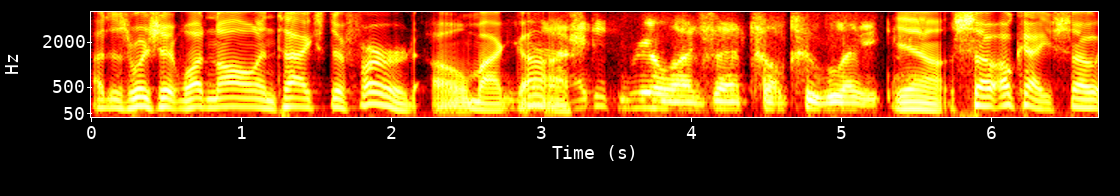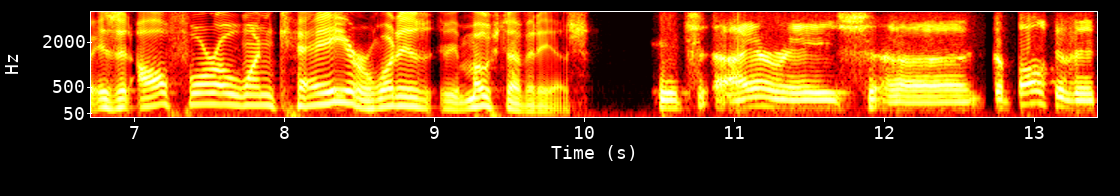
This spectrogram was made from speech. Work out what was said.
I just wish it wasn't all in tax deferred. Oh my gosh. Yeah, I didn't realize that till too late. Yeah. So okay, so is it all 401k or what is most of it is? It's IRAs. Uh, the bulk of it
